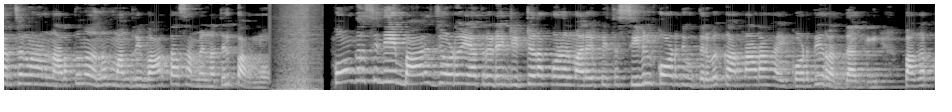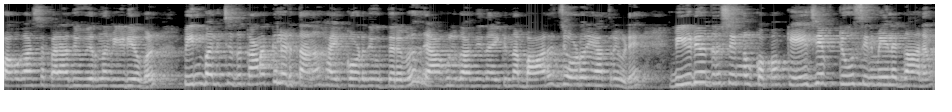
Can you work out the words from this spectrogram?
ചർച്ചകളാണ് നടത്തുന്നതെന്നും മന്ത്രി വാർത്താ സമ്മേളനത്തിൽ പറഞ്ഞു. കോൺഗ്രസിന്റെയും ഭാരത് ജോഡോ യാത്രയുടെയും ട്വിറ്റർ അക്കൗണ്ടിൽ മരവിപ്പിച്ച സിവിൽ കോടതി ഉത്തരവ് കർണാടക ഹൈക്കോടതി റദ്ദാക്കി. പകർപ്പവകാശ പരാതി ഉയർന്ന വീഡിയോകൾ പിൻവലിച്ചത് കണക്കിലെടുത്താണ് ഹൈക്കോടതി ഉത്തരവ്. രാഹുൽ ഗാന്ധി നയിക്കുന്ന ഭാരത് ജോഡോ യാത്രയുടെ വീഡിയോ ദൃശ്യങ്ങൾക്കൊപ്പം കെ ജി എഫ് ടു സിനിമയിലെ ഗാനം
